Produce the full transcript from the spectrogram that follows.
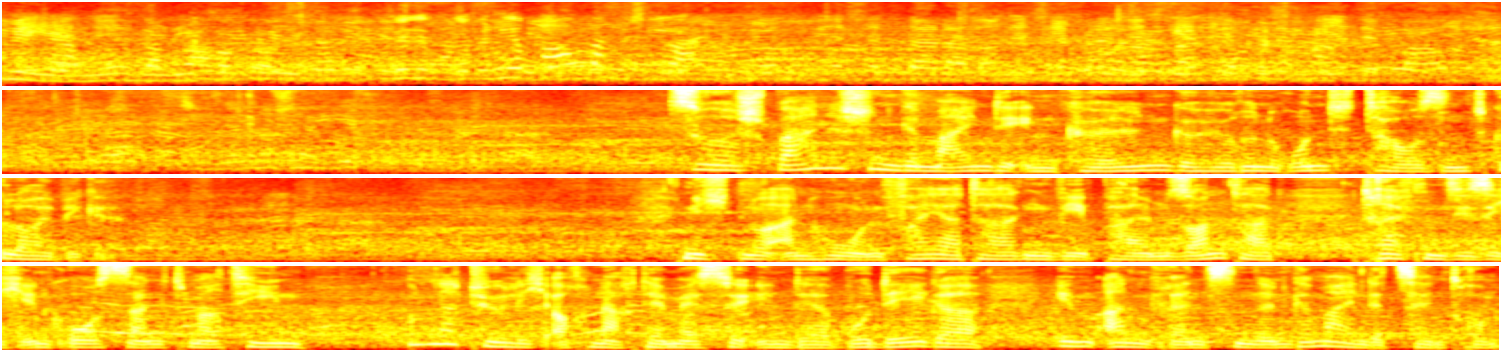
Sí, viene, me dijo que venía. ¿Pero venía Paula? Sí, yo me voy a sentar a donde siempre me siento, pues si viene Paula. Zur spanischen Gemeinde in Köln gehören rund 1000 Gläubige. Nicht nur an hohen Feiertagen wie Palmsonntag treffen sie sich in Groß St. Martin und natürlich auch nach der Messe in der Bodega im angrenzenden Gemeindezentrum.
